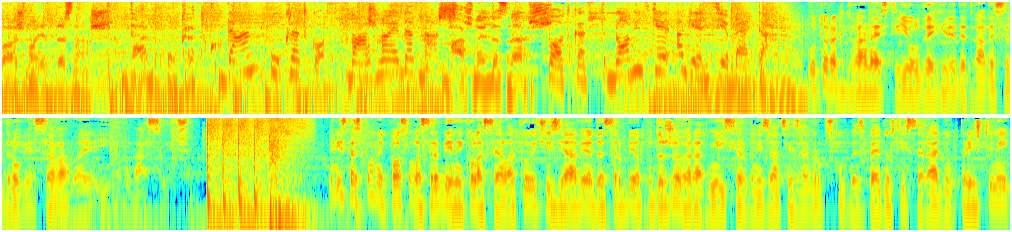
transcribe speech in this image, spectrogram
Važno je da znaš. Dan ukratko. Dan ukratko. Važno je da znaš. Važno je da znaš. Podcast novinske agencije Beta. Utorak 12. jul 2022. Sa vama je Ivan Vasović. Ministar spolnih poslova Srbije Nikola Selaković izjavio je da Srbija podržava rad misije Organizacije za evropsku bezbednost i saradnju u Prištini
